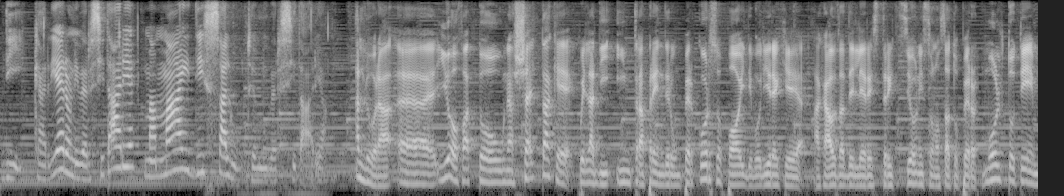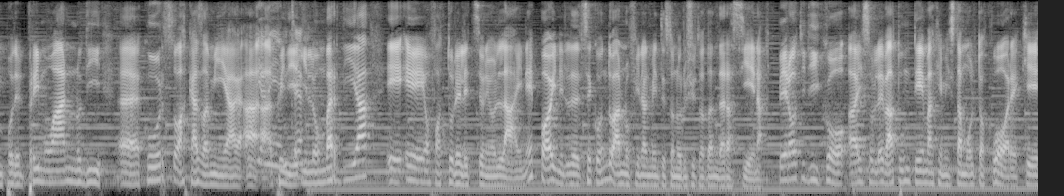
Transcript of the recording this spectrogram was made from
di carriere universitarie, ma mai di salute universitaria? Allora, eh, io ho fatto una scelta che è quella di intraprendere un percorso, poi devo dire che a causa delle restrizioni sono stato per molto tempo del primo anno di eh, corso a casa mia, a, quindi in Lombardia, e, e, ho fatto le lezioni online e poi nel secondo anno finalmente sono riuscito ad andare a Siena. Però ti dico, hai sollevato un tema che mi sta molto a cuore, che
